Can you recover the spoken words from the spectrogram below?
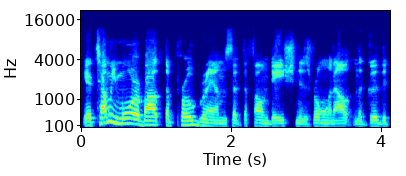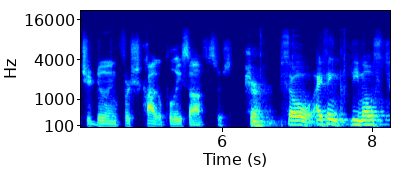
Yeah, tell me more about the programs that the foundation is rolling out and the good that you're doing for Chicago police officers. Sure. So I think the most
